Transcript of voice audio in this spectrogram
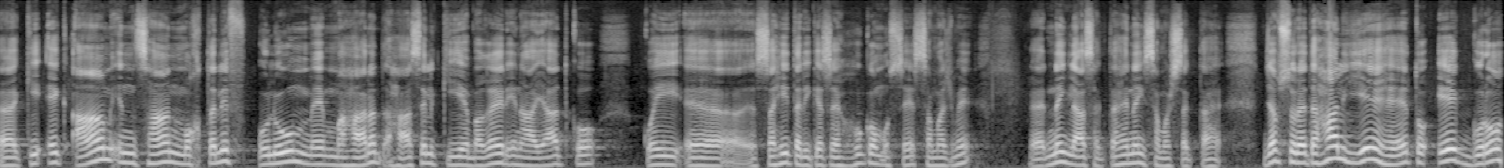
کہ ایک عام انسان مختلف علوم میں مہارت حاصل کیے بغیر ان آیات کو کوئی صحیح طریقے سے حکم اس سے سمجھ میں نہیں لا سکتا ہے، نہیں سمجھ سکتا ہے۔ جب صورتحال یہ ہے تو ایک گروہ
